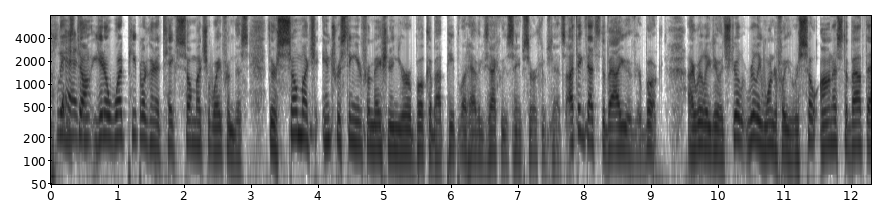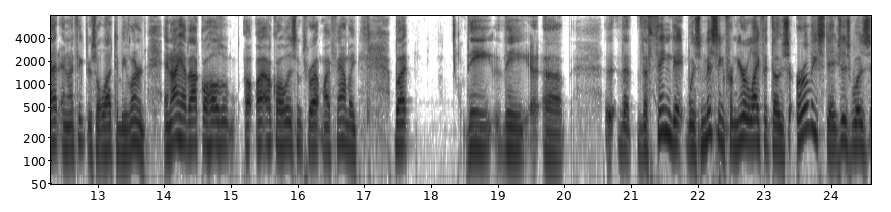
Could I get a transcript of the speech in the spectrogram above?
please don't. You know what? People are going to take so much away from this. There's so much interesting information in your book about people that have exactly the same circumstance. I think that's the value of your book. I really do. It's really wonderful. You were so honest about that, and I think there's a lot to be learned. And I have alcohol, uh, alcoholism throughout my family, but the the uh, the the thing that was missing from your life at those early stages was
